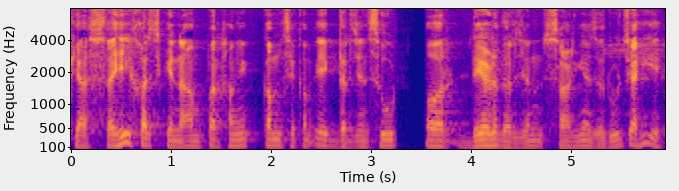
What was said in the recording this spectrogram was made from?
क्या सही खर्च के नाम पर हमें कम से कम एक दर्जन सूट और डेढ़ दर्जन साड़ियाँ ज़रूर चाहिए?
